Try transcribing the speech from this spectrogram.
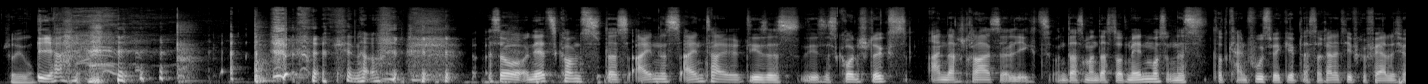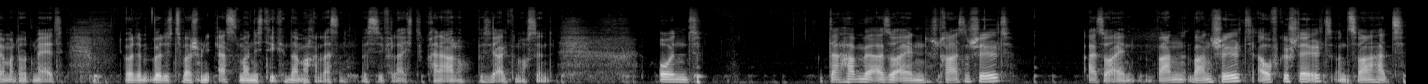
Entschuldigung. Ja. genau. So, und jetzt kommt es, dass eines, ein Teil dieses, dieses Grundstücks an der Straße liegt und dass man das dort mähen muss und es dort keinen Fußweg gibt. Das ist relativ gefährlich, wenn man dort mäht. Würde, würde ich zum Beispiel erstmal nicht die Kinder machen lassen, bis sie vielleicht, keine Ahnung, bis sie alt genug sind. Und da haben wir also ein Straßenschild, also ein Warn Warnschild aufgestellt und zwar hat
